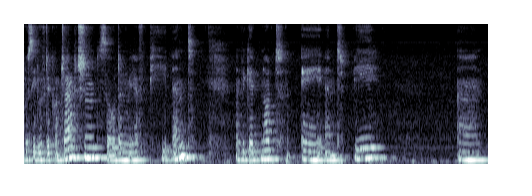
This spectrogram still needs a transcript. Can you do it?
proceed with the conjunction, so then we have P and, and we get not A and B, and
